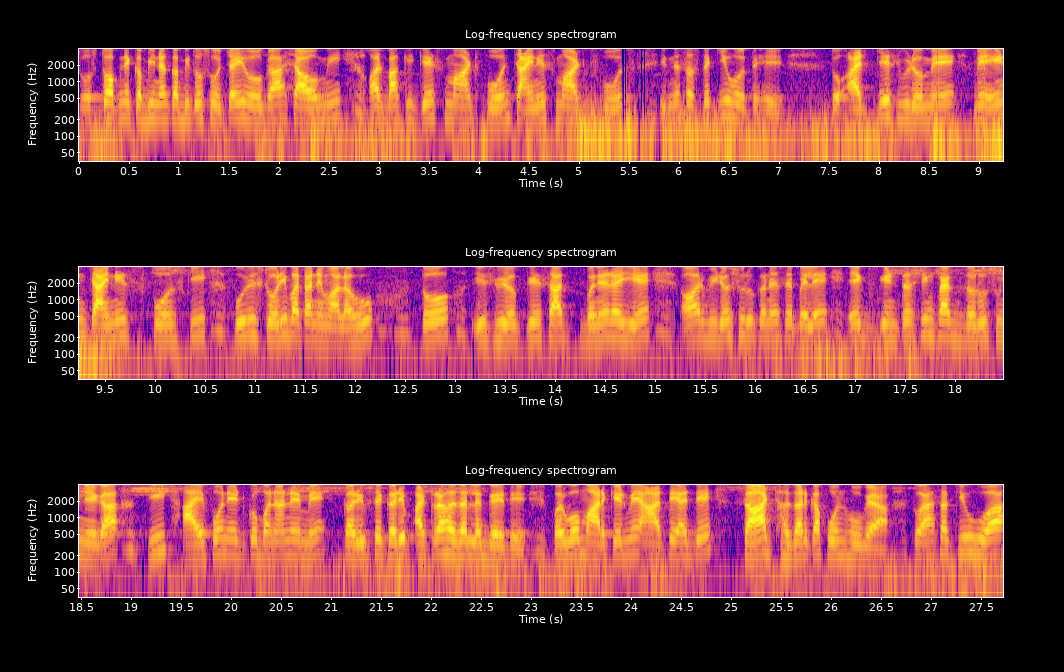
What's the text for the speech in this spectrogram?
दोस्तों, आपने कभी ना कभी तो सोचा ही होगा शाओमी और बाकी के स्मार्टफ़ोन चाइनीज़ स्मार्टफोन्स इतने सस्ते क्यों होते हैं? तो आज के इस वीडियो में मैं इन चाइनीज़ फ़ोन्स की पूरी स्टोरी बताने वाला हूँ। तो इस वीडियो के साथ बने रहिए और वीडियो शुरू करने से पहले एक इंटरेस्टिंग फैक्ट ज़रूर सुनिएगा कि आईफोन 8 को बनाने में करीब से करीब अठारह हज़ार लग गए थे, पर वो मार्केट में आते आते साठ हज़ार का फ़ोन हो गया। तो ऐसा क्यों हुआ?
